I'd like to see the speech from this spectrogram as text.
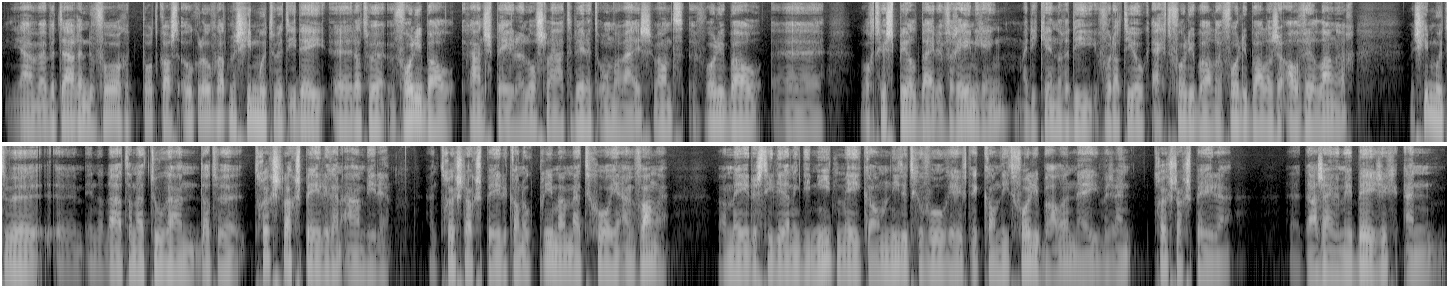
Ja, we hebben het daar in de vorige podcast ook al over gehad. Misschien moeten we het idee uh, dat we volleybal gaan spelen loslaten binnen het onderwijs. Want volleybal wordt gespeeld bij de vereniging. Maar die kinderen die, voordat die ook echt volleyballen, volleyballen ze al veel langer. Misschien moeten we uh, inderdaad er naartoe gaan dat we terugslagspelen gaan aanbieden. En terugslagspelen kan ook prima met gooien en vangen. Waarmee je dus die leerling die niet mee kan, niet het gevoel geeft, ik kan niet volleyballen. Nee, we zijn terugslagspelen, uh, daar zijn we mee bezig. En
